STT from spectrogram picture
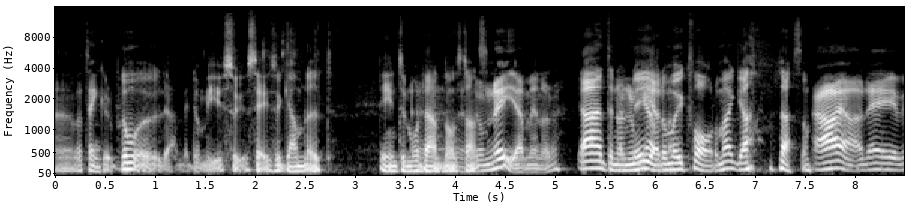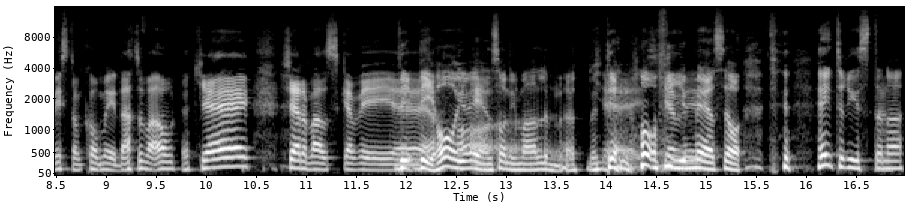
Eh, vad tänker du på? De, ja, men de är ju så, ser ju så gamla ut. Det är ju inte modernt någonstans. De nya menar du? Ja, inte de, de nya. gamla? De har ju kvar de här gamla. Som... Ja, ja, det är, visst de kom in där så bara okej. Känner man ska vi... Vi, vi eh, har ju ha- en sån i Malmö. Men okej, den har vi ju vi- med så. Hej turisterna.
